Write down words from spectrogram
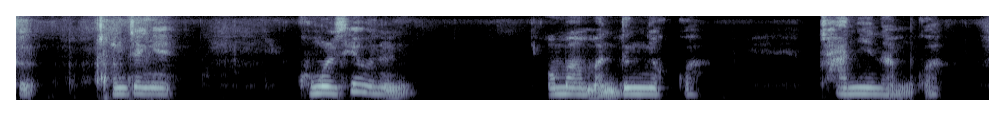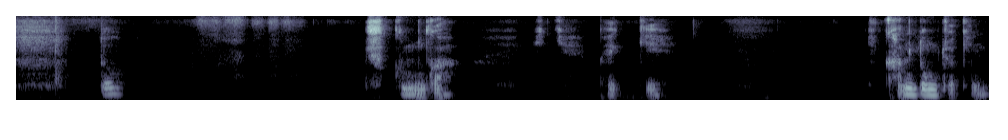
그 전쟁에 공을 세우는 어마어마한 능력과 잔인함과 또 죽음과 이게 백기 감동적인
